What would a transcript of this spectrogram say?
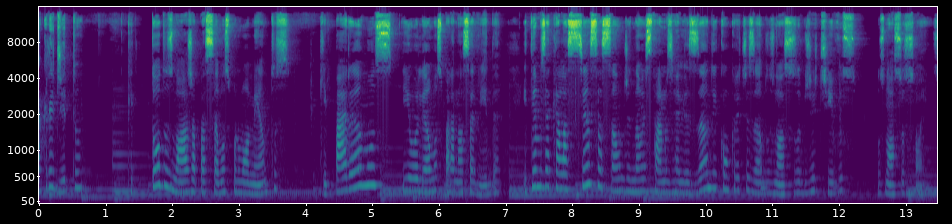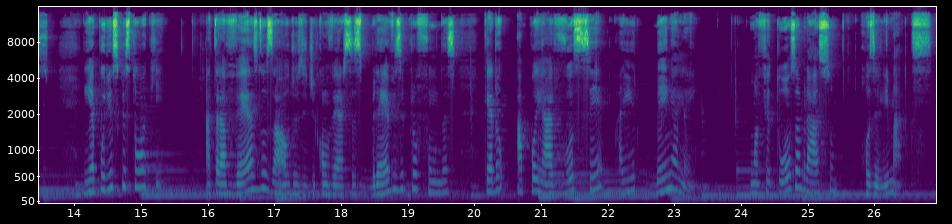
Acredito que todos nós já passamos por momentos que paramos e olhamos para a nossa vida e temos aquela sensação de não estarmos realizando e concretizando os nossos objetivos, os nossos sonhos. E é por isso que estou aqui. Através dos áudios e de conversas breves e profundas, quero apoiar você a ir bem além. Um afetuoso abraço, Roseli Marques.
